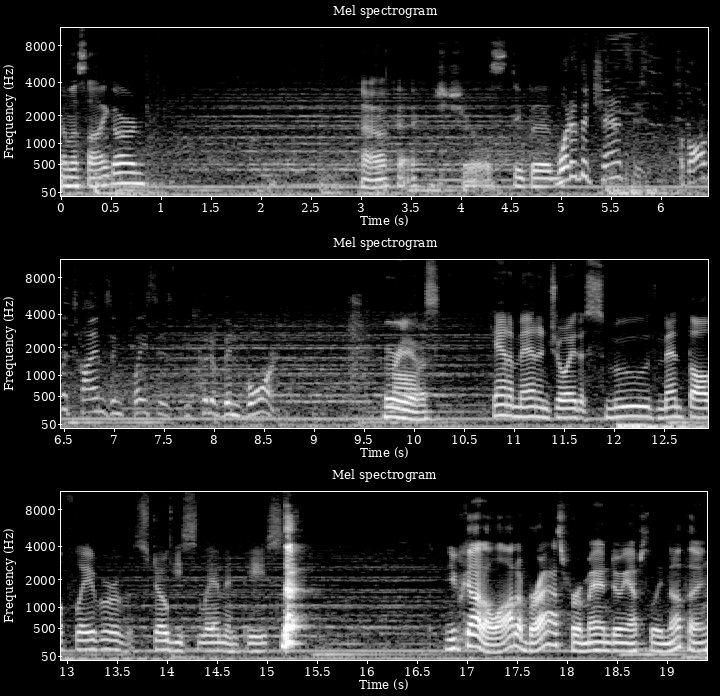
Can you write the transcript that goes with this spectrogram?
MSI guard? Oh, okay. Sh- You're a little stupid. What are the chances of all the times and places we could have been born? Who are you? Laws. Can a man enjoy the smooth menthol flavor of a Stogie Slim in peace? You've got a lot of brass for a man doing absolutely nothing.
